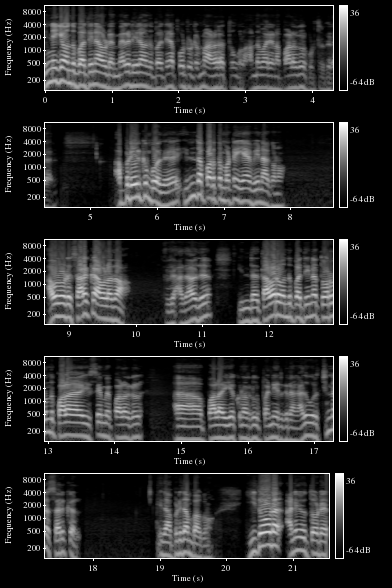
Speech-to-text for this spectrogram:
இன்றைக்கும் வந்து பார்த்தீங்கன்னா அவருடைய மெலடியெலாம் வந்து பார்த்தீங்கன்னா போட்டு விட்டோம்னா அழகாக தூங்கலாம். அந்த மாதிரியான பாடல்கள் கொடுத்துருக்கிறாரு. அப்படி இருக்கும்போது இந்த படத்தை மட்டும் ஏன் வீணாக்கணும்? அவரோட சரக்கு அவ்வளோதான் அதாவது இந்த தவறை வந்து பார்த்திங்கன்னா தொடர்ந்து பல இசையமைப்பாளர்கள் பல இயக்குநர்கள் பண்ணியிருக்கிறாங்க. அது ஒரு சின்ன சர்க்கிள். இது அப்படி தான் பார்க்கணும். இதோட அனிருத்தோடைய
